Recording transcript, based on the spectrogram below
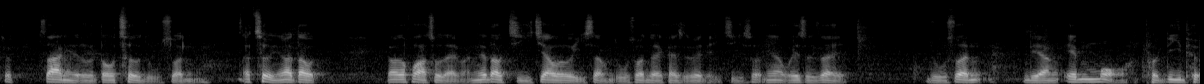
就扎你的耳朵测乳酸。那测你要到要画出来嘛？你要到几焦耳以上，乳酸才开始会累积，所以你要维持在乳酸两 mmol per liter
